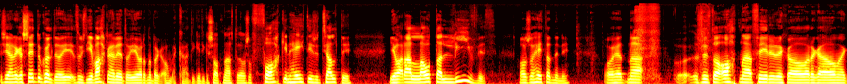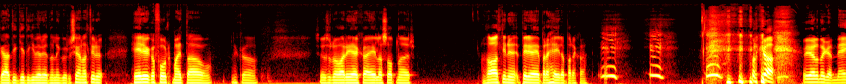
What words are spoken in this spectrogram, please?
síðan eitthvað seitum kvöldi og ég, þú veist, ég vaknaði við þetta og ég var þarna bara, oh my god, ég get ekki sopnað aftur. Það var svo fokkin heitt í þessu tjaldi. Ég var að láta lífið. Á svo heittanninni og hérna og þurfti að opna fyrir eitthvað og var eitthvað, oh my god, ég get ekki verið hérna lengur. Síðan allt í einu heyri ég eitthvað fólk mæta og eitthvað. Síðan svona var ég eitthvað eiginlega sopnaður og þá allt í einu byrjaði ég bara að heyra bara eitthvað. Bara eitthvað. Og ég er hann eitthvað, nei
